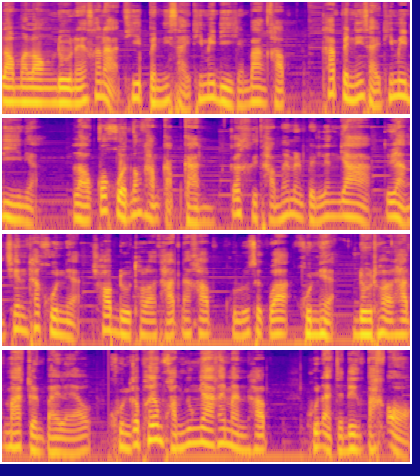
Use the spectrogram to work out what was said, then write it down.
เรามาลองดูในลักษณะที่เป็นนิสัยที่ไม่ดีกันบ้างครับ ถ้าเป็นนิสัยที่ไม่ดีเนี่ยเราก็ควรต้องทำกลับกัน ก็คือทำให้มันเป็นเรื่องยาก ตัวอย่างเช่น ถ้าคุณเนี่ยชอบดูโทรทัศน์นะครับ คุณรู้สึกว่าคุณเนี่ยดูโทรทัศน์มากเกินไปแล้ว คุณก็เพิ่มความยุ่งยากให้มันครับ คุณอาจจะดึงปลั๊กออก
